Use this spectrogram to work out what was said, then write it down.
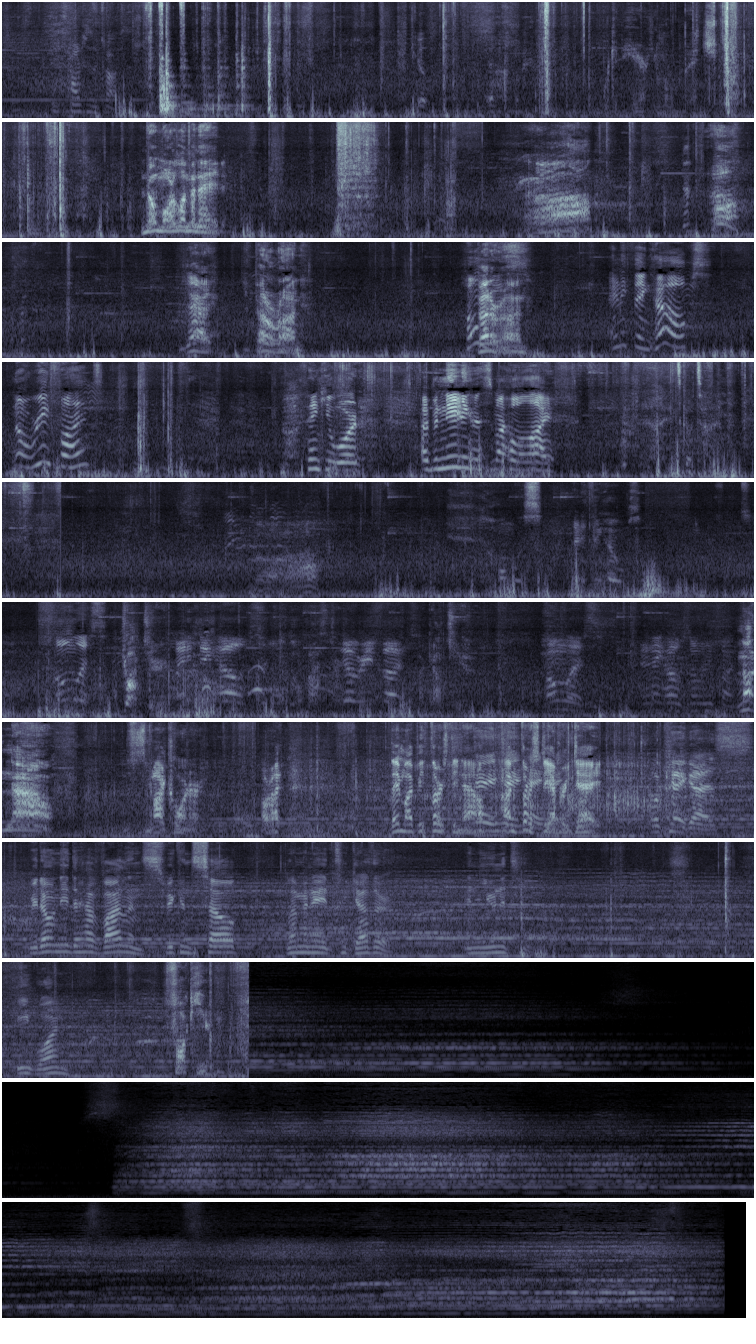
How much does it cost? Look at here, you little bitch. No more lemonade. Ah! Oh. Yeah, you better run. You better run. Anything helps. No refunds. Thank you, Lord. I've been needing this my whole life. It's go time. Homeless. Anything helps. Homeless. Got you. Anything helps. No refunds. I got you. Homeless. Anything helps. No refunds. Not now. This is my corner. All right. They might be thirsty now. Hey, hey, I'm thirsty hey, every day. Okay, guys. We don't need to have violence. We can sell lemonade together in unity. Be one. Fuck you.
